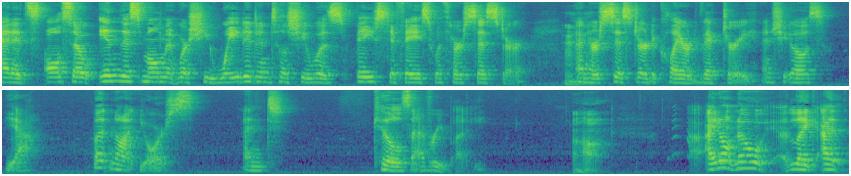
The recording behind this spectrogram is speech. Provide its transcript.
And it's also in this moment where she waited until she was face to face with her sister. And her sister declared victory. And she goes, Yeah, but not yours. And kills everybody. Uh huh. I don't know, like, at,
